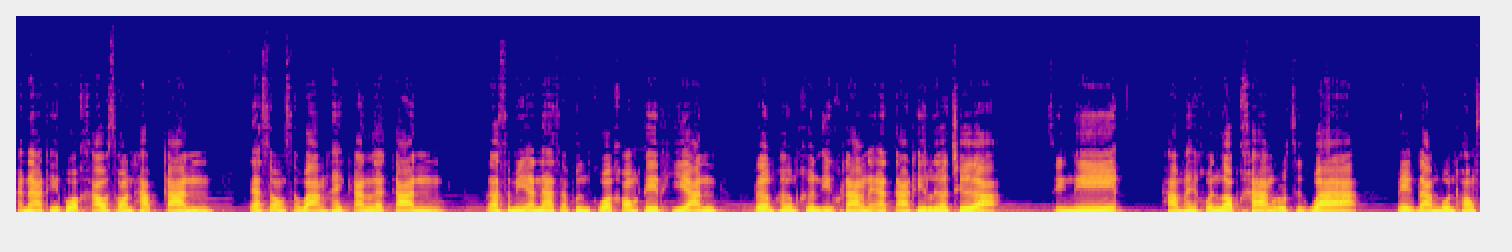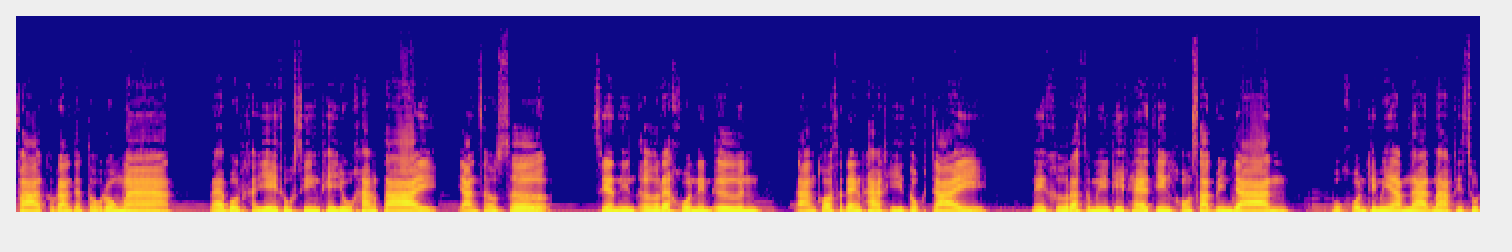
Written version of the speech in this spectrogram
ขณะที่พวกเขาซ้อนทับกัน และส่องสว่างให้กันและกัน รัศมีอันน่าสะพึงกลัวของตี้เถียน เริ่มเพิ่มขึ้นอีกครั้งในอัตราที่เหลือเชื่อ สิ่งนี้ทำให้คนรอบข้างรู้สึกว่า เมฆดำบนท้องฟ้ากำลังจะตกลงมาและบทขยี้ทุกสิ่งที่อยู่ข้างใต้ ยานเซลเซอร์ เซียนอินเอ๋อและคนอื่นๆ ต่างก็แสดงท่าทีตกใจ นี่คือรัศมีที่แท้จริงของสัตว์วิญญาณ บุคคลที่มีอำนาจมากที่สุด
